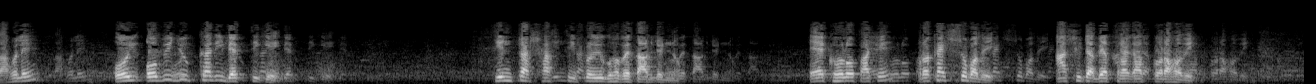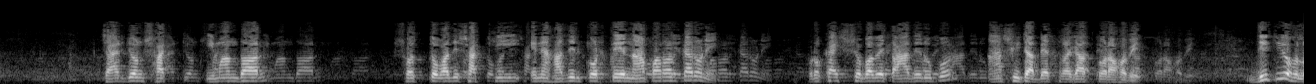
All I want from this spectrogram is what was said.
তাহলে ওই অভিযোগকারী ব্যক্তিকে তিনটা শাস্তি প্রয়োগ হবে তার জন্য। এক হল তাকে প্রকাশ্যভাবে আশিটা ব্যত্রাঘাত করা হবে। চারজন সাক্ষী, ইমানদার, সত্যবাদী সাক্ষী এনে হাজির করতে না পারার কারণে প্রকাশ্যভাবে তাদের উপর আশিটা ব্যত্রাঘাত করা হবে। দ্বিতীয় হল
